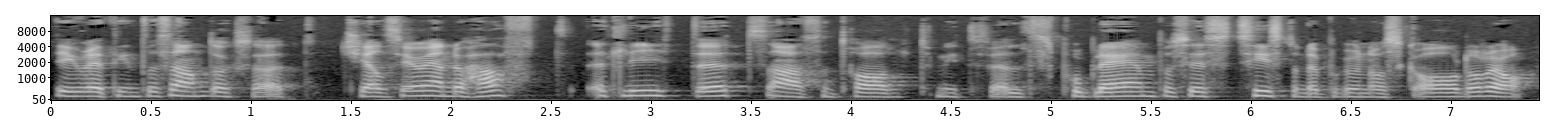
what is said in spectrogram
Det är ju rätt intressant också att Chelsea har ändå haft ett litet så centralt mittfältsproblem på sistone på grund av skador då.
